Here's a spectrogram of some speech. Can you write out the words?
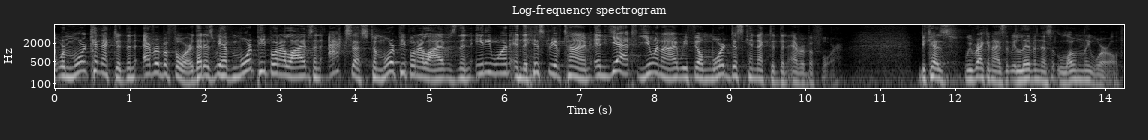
That we're more connected than ever before. That is, we have more people in our lives and access to more people in our lives than anyone in the history of time. And yet, you and I, we feel more disconnected than ever before because we recognize that we live in this lonely world,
